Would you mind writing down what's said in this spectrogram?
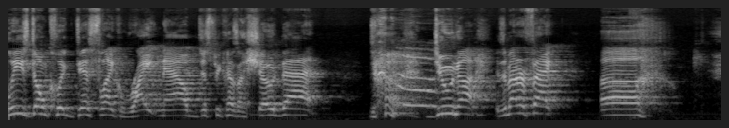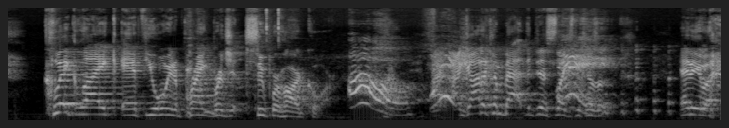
Please don't click dislike right now just because I showed that. Do not. As a matter of fact, uh, click like if you want me to prank Bridget super hardcore. Oh. I, I gotta combat the dislikes because of. Anyway,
